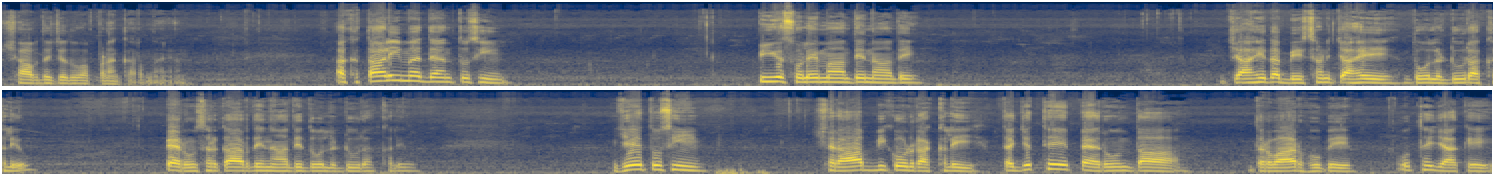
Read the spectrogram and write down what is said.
ਸ਼ਬਦ ਜਦੋਂ ਆਪਣਾ ਕਰਨਾ ਆ। 41ਵੇਂ ਦਿਨ ਤੁਸੀਂ ਪੀਰ ਸੁਲੇਮਾਨ ਦੇ ਨਾਂ ਦੇ ਚਾਹੇ ਤਾਂ ਬੇਸਣ, ਚਾਹੇ ਦੋ ਲੱਡੂ ਰੱਖ ਲਿਓ। ਭੈਰੋਂ ਸਰਕਾਰ ਦੇ ਨਾਂ ਦੇ ਦੋ ਲੱਡੂ ਰੱਖ ਲਿਓ। ਜੇ ਤੁਸੀਂ ਸ਼ਰਾਬ ਵੀ ਕੋਲ ਰੱਖ ਲਈ, ਤਾਂ ਜਿੱਥੇ ਭੈਰੋਂ ਦਾ ਦਰਬਾਰ ਹੋਵੇ, ਉੱਥੇ ਜਾ ਕੇ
